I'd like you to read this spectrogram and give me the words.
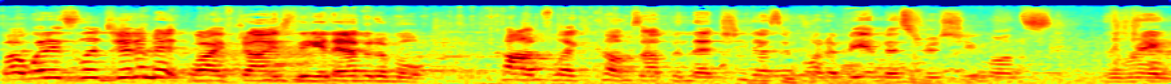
But when his legitimate wife dies, the inevitable conflict comes up in that she doesn't want to be a mistress, she wants the ring.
